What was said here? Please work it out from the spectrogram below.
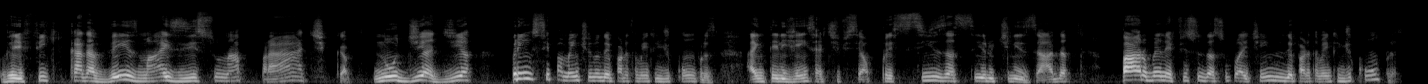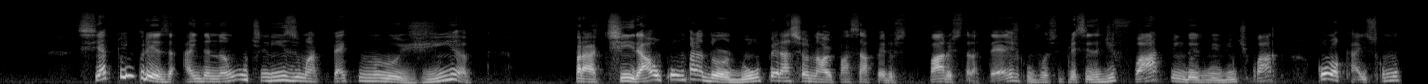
verifique cada vez mais isso na prática, no dia a dia, principalmente no departamento de compras. A inteligência artificial precisa ser utilizada para o benefício da supply chain do departamento de compras. Se a tua empresa ainda não utiliza uma tecnologia para tirar o comprador do operacional e passar para o estratégico, você precisa de fato em 2024 colocar isso como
